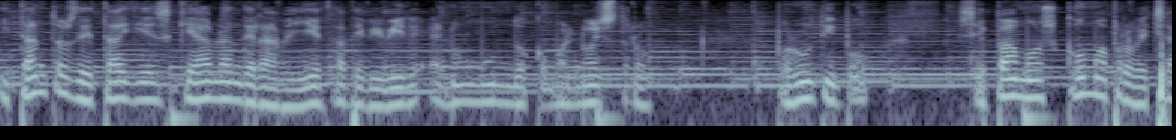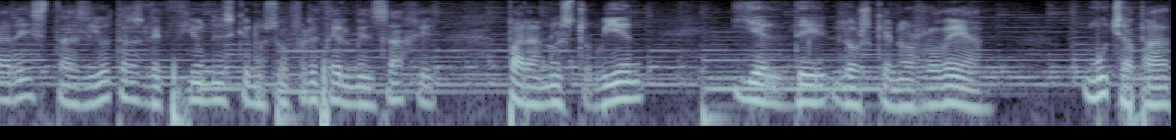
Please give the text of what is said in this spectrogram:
y tantos detalles que hablan de la belleza de vivir en un mundo como el nuestro. Por último, sepamos cómo aprovechar estas y otras lecciones que nos ofrece el mensaje para nuestro bien y el de los que nos rodean. Mucha paz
